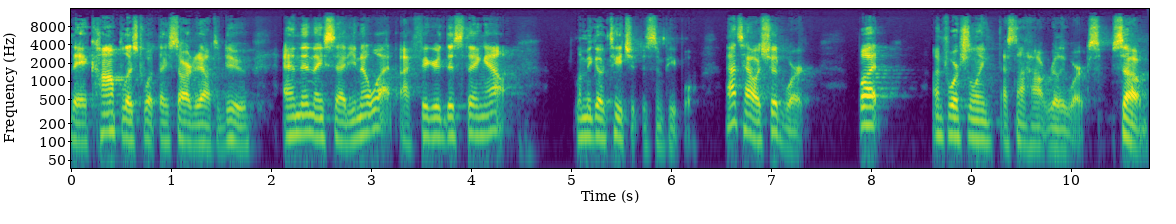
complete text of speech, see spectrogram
They accomplished what they started out to do and then they said you know what? I figured this thing out. Let me go teach it to some people. That's how it should work. But unfortunately that's not how it really works. So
